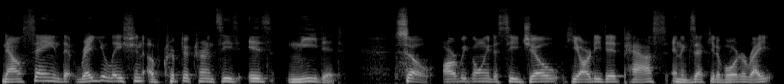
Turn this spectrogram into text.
now saying that regulation of cryptocurrencies is needed. So, are we going to see Joe? He already did pass an executive order, right?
